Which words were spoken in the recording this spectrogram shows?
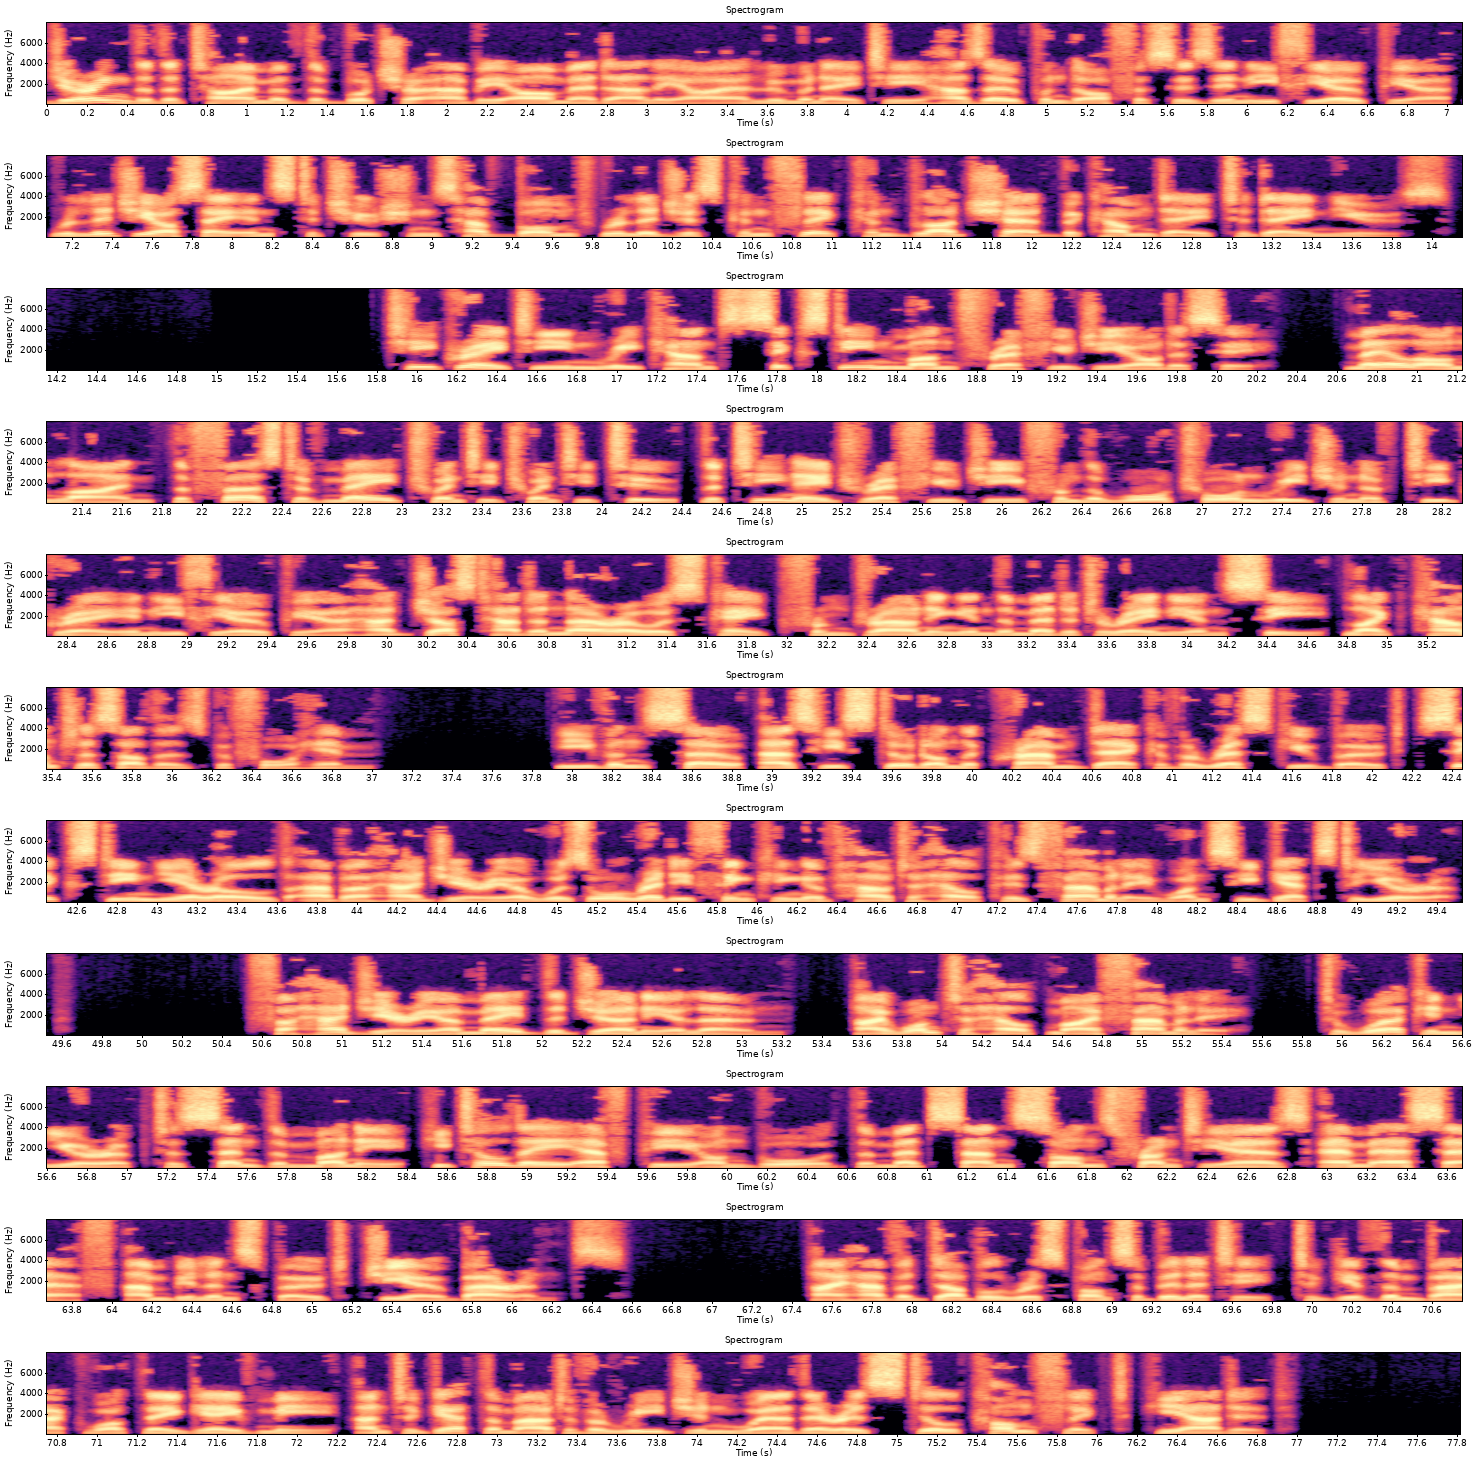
During the, the time of the butcher Abiy Ahmed Aliyah Illuminati has opened offices in Ethiopia, religiose institutions have bombed, religious conflict and bloodshed become day-to-day -day news. Tigray teen recounts 16-month refugee odyssey Mail Online, 1 May 2022, the teenage refugee from the war-torn region of Tigray in Ethiopia had just had a narrow escape from drowning in the Mediterranean Sea, like countless others before him. Even so, as he stood on the crammed deck of a rescue boat, 16-year-old Abba Hajiria was already thinking of how to help his family once he gets to Europe. For Hajiria made the journey alone. I want to help my family. To work in Europe to send them money, he told AFP on board the Médecins Sans Frontières MSF ambulance boat, Geo Barents. I have a double responsibility, to give them back what they gave me, and to get them out of a region where there is still conflict, he added.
